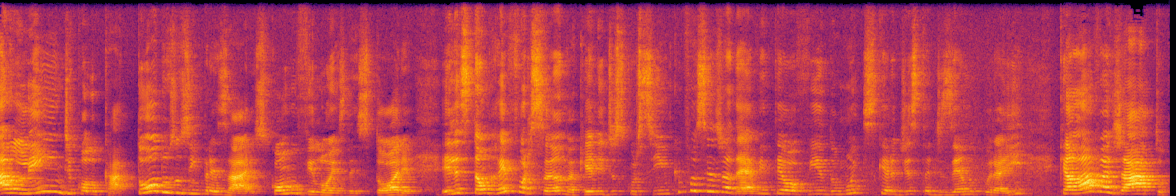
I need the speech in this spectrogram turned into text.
além de colocar todos os empresários como vilões da história, eles estão reforçando aquele discursinho que vocês já devem ter ouvido muito esquerdista dizendo por aí, que a Lava Jato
